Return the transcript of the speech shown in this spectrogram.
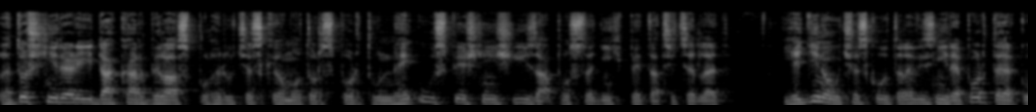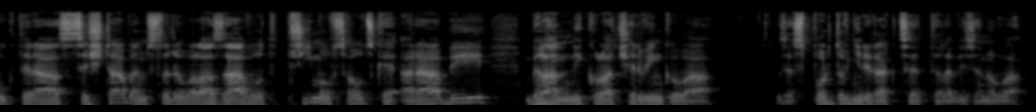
Letošní rally Dakar byla z pohledu českého motorsportu nejúspěšnější za posledních 35 let. Jedinou českou televizní reportérkou, která se štábem sledovala závod přímo v Saudské Arábii, byla Nikola Červinková ze sportovní redakce Televize Nova.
